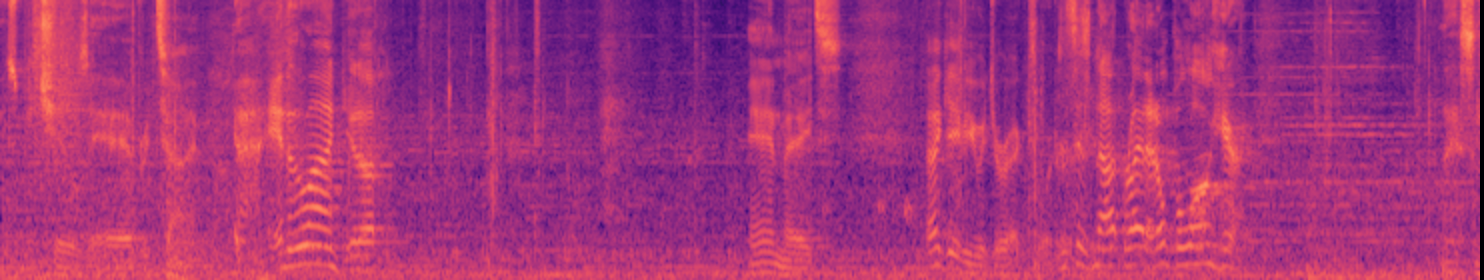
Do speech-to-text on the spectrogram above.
Gives me chills every time. End of the line. Get up. And mates, I gave you a direct order. This is not right. I don't belong here. Listen.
